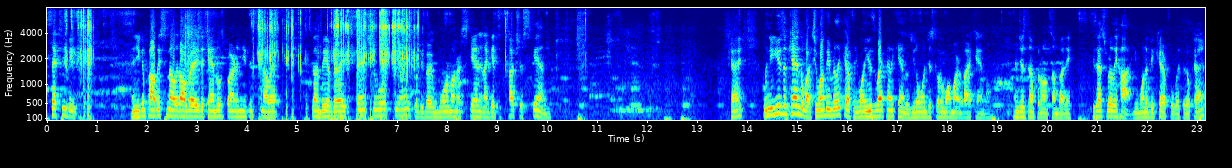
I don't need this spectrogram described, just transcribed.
Sexy beat. And you can probably smell it already. The candle's burning. You can smell it. It's going to be a very sensual feeling. It's going to be very warm on her skin, and I get to touch her skin. Okay? When you're using candle wax, you want to be really careful. You want to use the right kind of candles. You don't want to just go to Walmart and buy a candle and just dump it on somebody because that's really hot. You want to be careful with it, okay?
